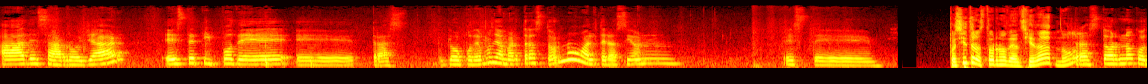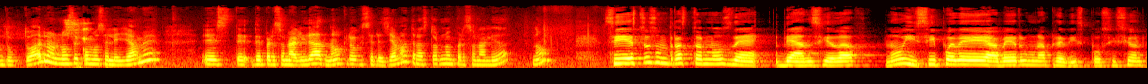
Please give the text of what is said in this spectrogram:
a desarrollar este tipo de... eh, tras- ¿Lo podemos llamar trastorno o alteración? Este... Pues sí, trastorno de ansiedad, ¿no? trastorno conductual o no sé cómo se le llame, este, de personalidad, ¿no? Creo que se les llama trastorno de personalidad, ¿no? Sí, estos son trastornos de, de ansiedad, ¿no? Y sí puede haber una predisposición,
